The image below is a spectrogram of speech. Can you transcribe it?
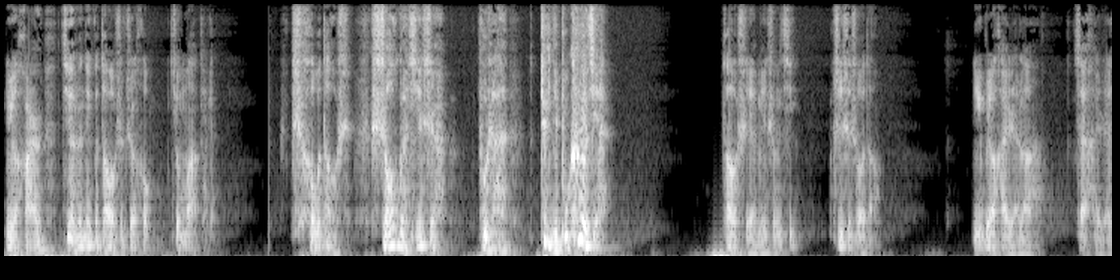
女孩见了那个道士之后，就骂开了：“臭道士，少管闲事，不然对你不客气。”道士也没生气，只是说道：“你不要害人了，再害人，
